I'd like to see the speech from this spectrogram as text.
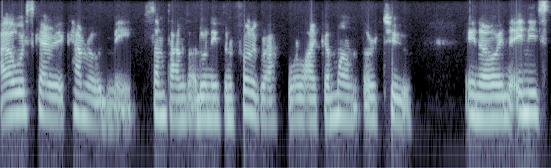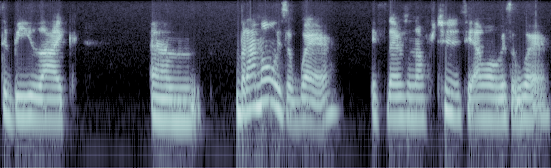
I always carry a camera with me. Sometimes I don't even photograph for like a month or two. You know, and it needs to be like, um, but I'm always aware if there's an opportunity. I'm always aware,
